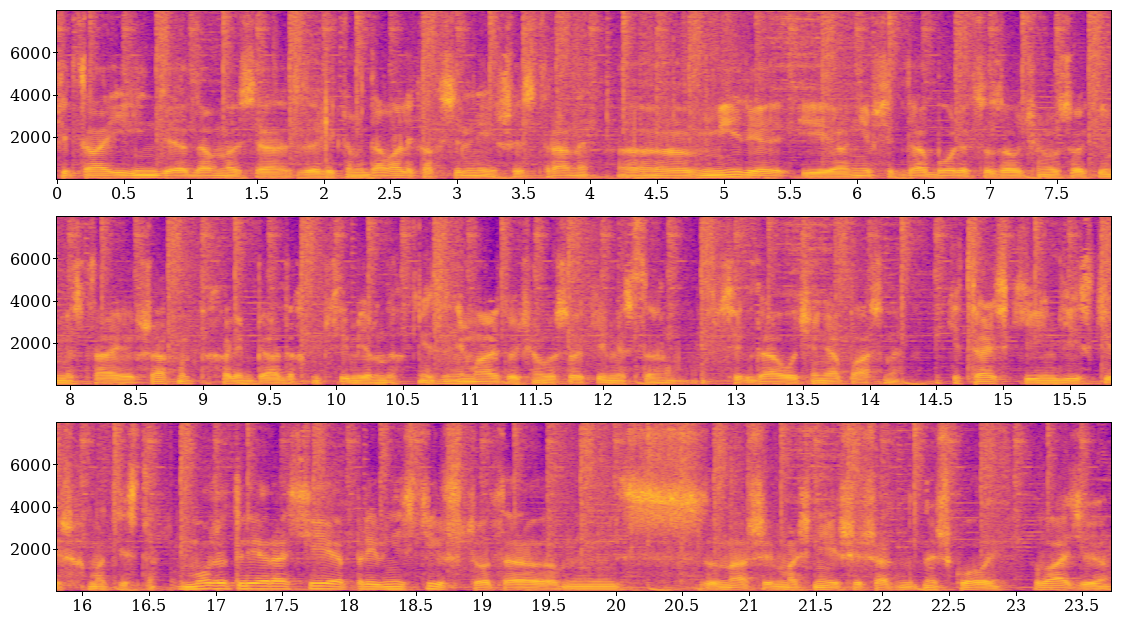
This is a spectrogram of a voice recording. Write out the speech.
Китай и Индия давно себя зарекомендовали как сильнейшие страны э, в мире, и они всегда борются за очень высокие места и в шахматных олимпиадах всемирных, и занимают очень высокие места места всегда очень опасны. Китайские индийские шахматисты. Может ли Россия привнести что-то с нашей мощнейшей шахматной школой в Азию?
